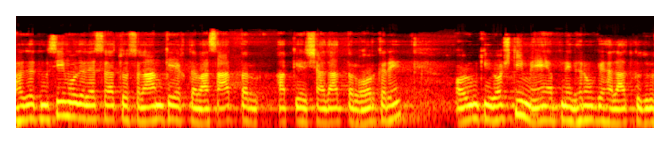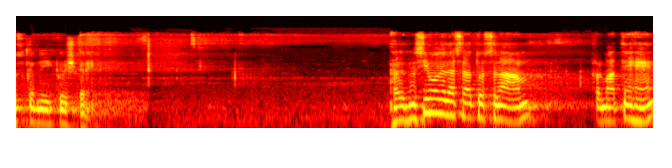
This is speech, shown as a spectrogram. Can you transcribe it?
حضرت مسیم علیہ السلاۃ والسلام کے اقتباسات پر آپ کے ارشادات پر غور کریں اور ان کی روشنی میں اپنے گھروں کے حالات کو درست کرنے کی کوشش کریں۔ حضرت مسیم علیہ السلاۃ والسلام فرماتے ہیں،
